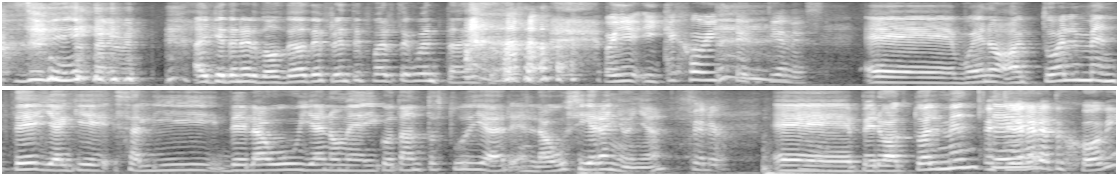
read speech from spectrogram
Sí. Totalmente. Hay que tener dos dedos de frente para darse cuenta de eso. Oye, ¿y qué te tienes? Eh, bueno, actualmente, ya que salí de la U, ya no me dedico tanto a estudiar. En la U sí era ñoña. Pero, Eh, pero actualmente. ¿estudiar era tu hobby?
